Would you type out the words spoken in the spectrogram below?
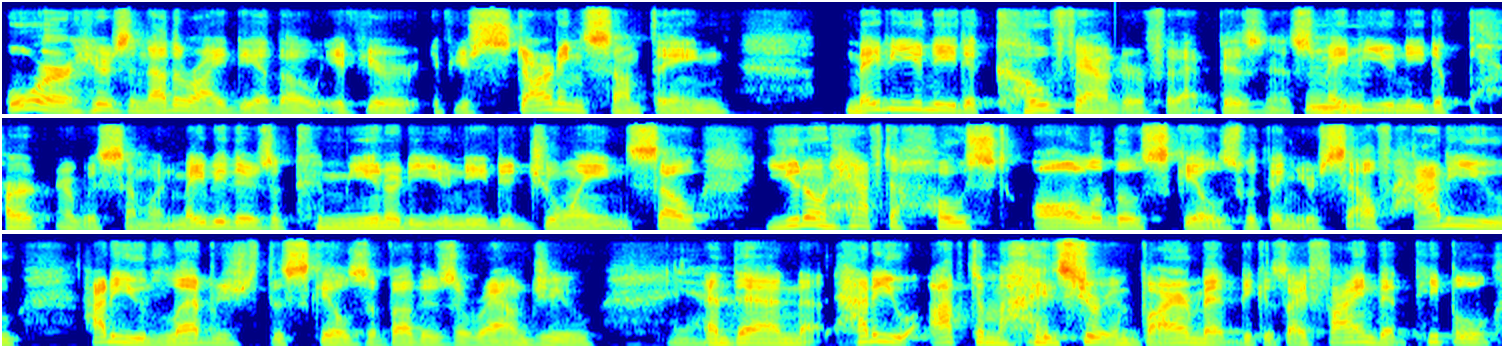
Or here's another idea though. If you're if you're starting something maybe you need a co-founder for that business. Mm-hmm. maybe you need to partner with someone. Maybe there's a community you need to join. So you don't have to host all of those skills within yourself. How do you how do you leverage the skills of others around you? Yeah. and then how do you optimize your environment? Because i find that people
